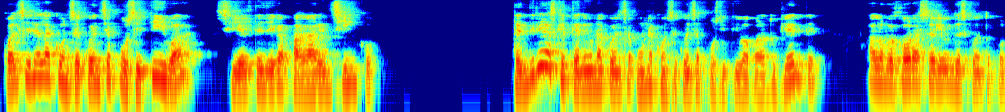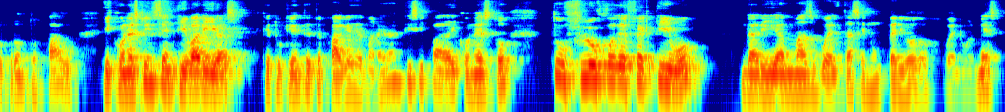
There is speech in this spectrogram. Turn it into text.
¿cuál sería la consecuencia positiva si él te llega a pagar en 5. Tendrías que tener una, una consecuencia positiva para tu cliente. A lo mejor hacerle un descuento por pronto pago. Y con esto incentivarías que tu cliente te pague de manera anticipada y con esto tu flujo de efectivo daría más vueltas en un periodo o en un mes.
